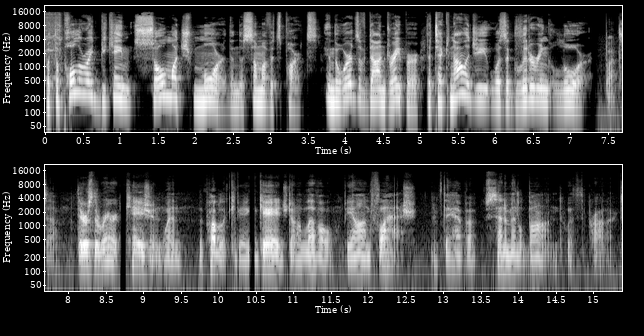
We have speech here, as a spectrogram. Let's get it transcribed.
But the Polaroid became so much more than the sum of its parts. In the words of Don Draper, the technology was a glittering lure. But uh, there's the rare occasion when the public can be engaged on a level beyond flash if they have a sentimental bond with the product.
